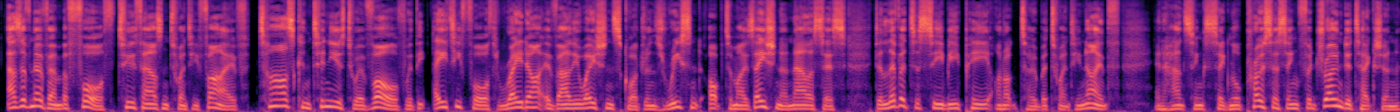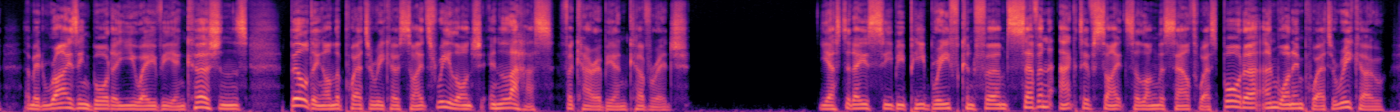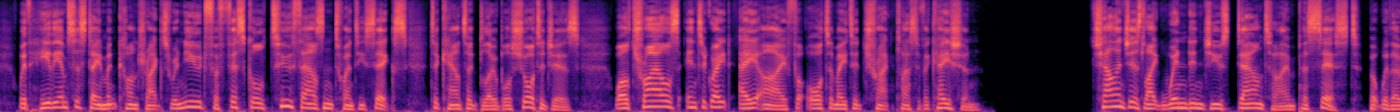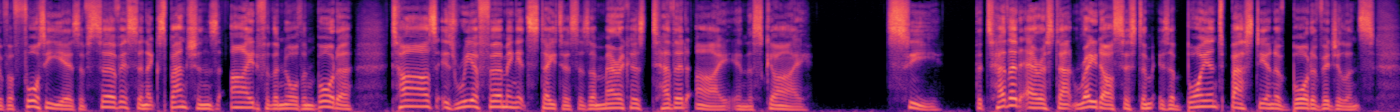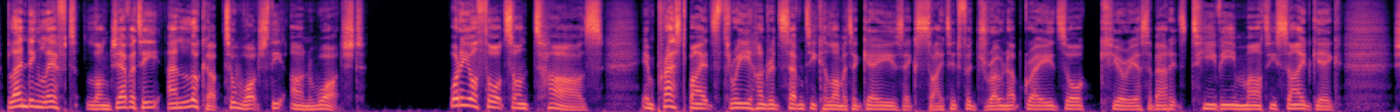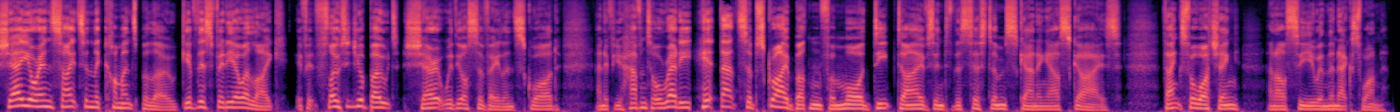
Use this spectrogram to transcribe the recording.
As of November 4, 2025, TARS continues to evolve with the 84th Radar Evaluation Squadron's recent optimization analysis delivered to CBP on October 29th, enhancing signal processing for drone detection amid rising border UAV incursions, building on the Puerto Rico site's relaunch in Lajas for Caribbean coverage. Yesterday's CBP brief confirmed seven active sites along the southwest border and one in Puerto Rico, with helium sustainment contracts renewed for fiscal 2026 to counter global shortages, while trials integrate AI for automated track classification. Challenges like wind-induced downtime persist, but with over 40 years of service and expansions eyed for the northern border, TARS is reaffirming its status as America's tethered eye in the sky. C. The tethered aerostat radar system is a buoyant bastion of border vigilance, blending lift, longevity, and lookup to watch the unwatched. What are your thoughts on TARS? Impressed by its 370 kilometer gaze, excited for drone upgrades, or curious about its TV Marti side gig? Share your insights in the comments below. Give this video a like. If it floated your boat, share it with your surveillance squad. And if you haven't already, hit that subscribe button for more deep dives into the system scanning our skies. Thanks for watching, and I'll see you in the next one.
